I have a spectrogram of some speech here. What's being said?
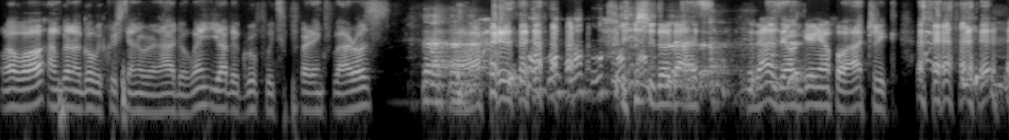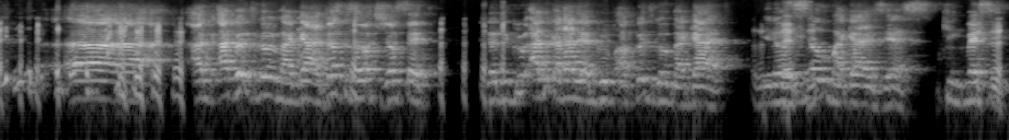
Well, well, I'm gonna go with Cristiano Ronaldo. When you have a group with Ferencvaros, uh, you should know that. That's the Hungarian for hat trick. uh, I'm, I'm, going to go with my guy just because of what you just said. You know, the group. I look at that group. I'm going to go with my guy. You know, Messi. you know who my guy is. Yes, King Messi.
